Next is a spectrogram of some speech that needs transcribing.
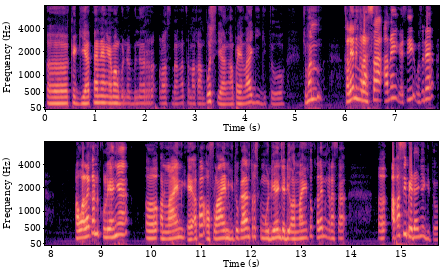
eh, kegiatan yang emang bener-bener los banget sama kampus ya ngapain lagi gitu. Cuman kalian ngerasa aneh gak sih? Maksudnya awalnya kan kuliahnya eh, online eh apa offline gitu kan terus kemudian jadi online itu kalian ngerasa eh, apa sih bedanya gitu?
